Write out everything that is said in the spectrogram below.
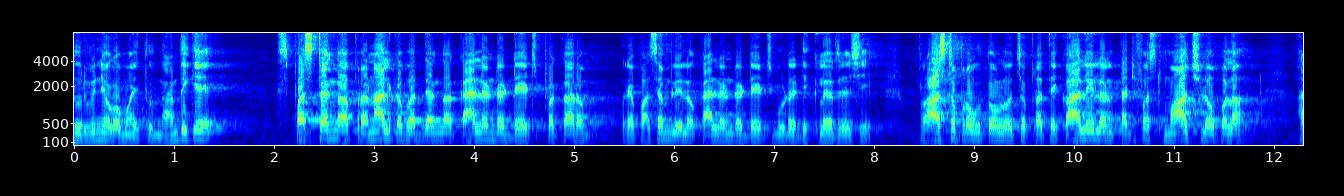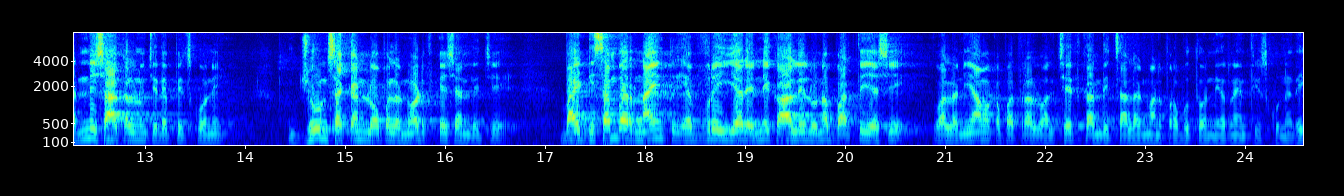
దుర్వినియోగం అవుతుంది అందుకే స్పష్టంగా ప్రణాళికబద్ధంగా క్యాలెండర్ డేట్స్ ప్రకారం రేపు అసెంబ్లీలో క్యాలెండర్ డేట్స్ కూడా డిక్లేర్ చేసి రాష్ట్ర ప్రభుత్వంలో వచ్చే ప్రతి ఖాళీలను థర్టీ ఫస్ట్ మార్చ్ లోపల అన్ని శాఖల నుంచి తెప్పించుకొని జూన్ సెకండ్ లోపల నోటిఫికేషన్లు ఇచ్చి by December ninth every year ఎన్ని ఖాళీలు ఉన్నా భర్తీ చేసి వాళ్ళ నియామక పత్రాలు వాళ్ళ చేతికి అందించాలని మన ప్రభుత్వం నిర్ణయం తీసుకున్నది.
